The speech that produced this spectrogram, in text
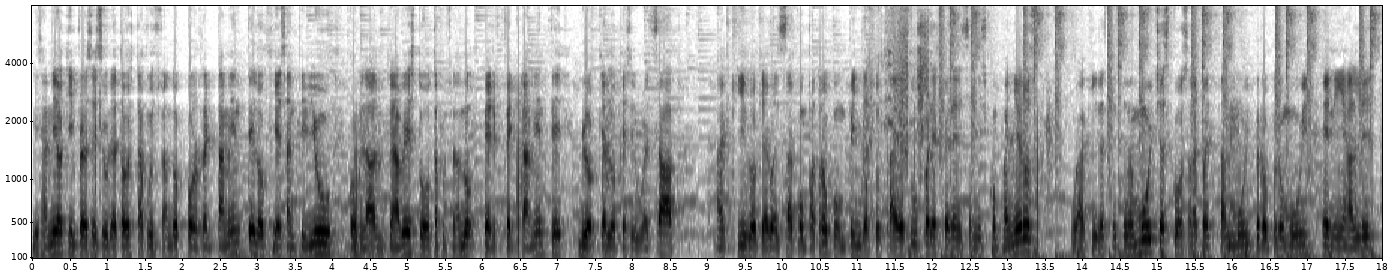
Mis amigos aquí en de seguridad todo está funcionando correctamente. Lo que es antiview congelar la última vez todo está funcionando perfectamente. Bloquear lo que es el whatsapp. Aquí bloquear whatsapp con patrón con pin ya está de su preferencia mis compañeros. Aquí les estoy haciendo muchas cosas las cuales están muy pero pero muy geniales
